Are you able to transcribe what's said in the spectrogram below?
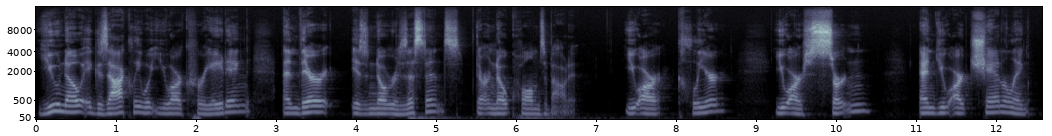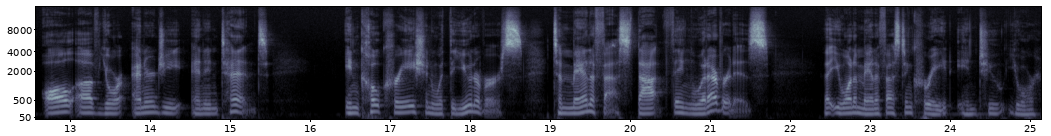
you know exactly what you are creating, and there is no resistance, there are no qualms about it. You are clear, you are certain, and you are channeling all of your energy and intent in co creation with the universe to manifest that thing, whatever it is that you want to manifest and create into your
